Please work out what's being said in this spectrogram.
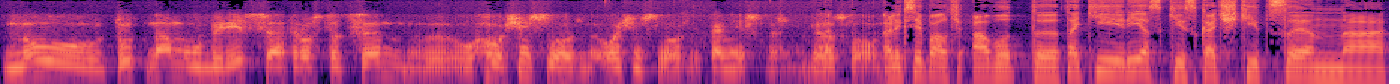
ну, тут нам уберечься от роста цен э, очень сложно, очень сложно, конечно безусловно. Алексей Павлович, а вот э, такие резкие скачки цен на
